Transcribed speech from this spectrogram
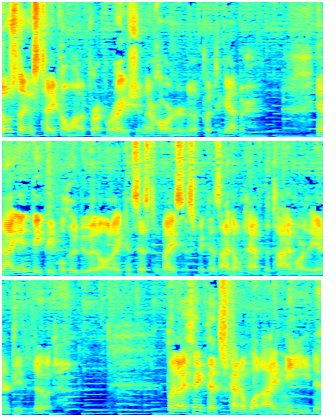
Those things take a lot of preparation. They're harder to put together. And I envy people who do it on a consistent basis because I don't have the time or the energy to do it. But I think that's kind of what I need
